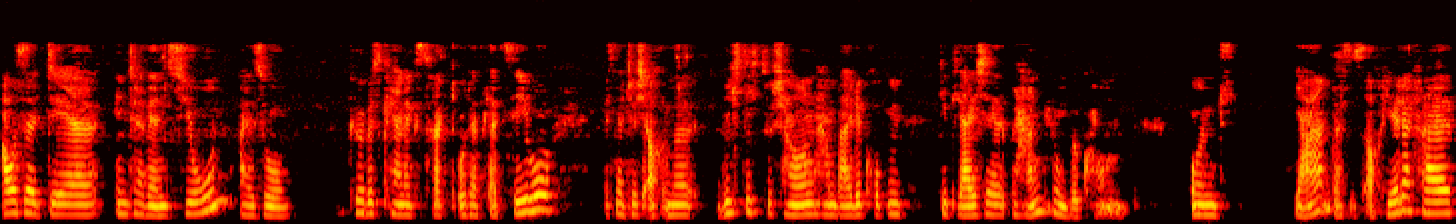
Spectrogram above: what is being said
Außer der Intervention, also Kürbiskernextrakt oder Placebo, ist natürlich auch immer wichtig zu schauen, haben beide Gruppen die gleiche Behandlung bekommen. Und ja, das ist auch hier der Fall.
